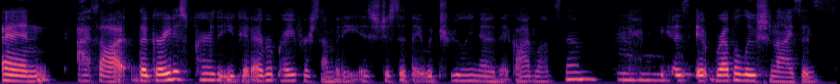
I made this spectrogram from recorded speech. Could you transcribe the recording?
and I thought the greatest prayer that you could ever pray for somebody is just that they would truly know that God loves them mm-hmm. because it revolutionizes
